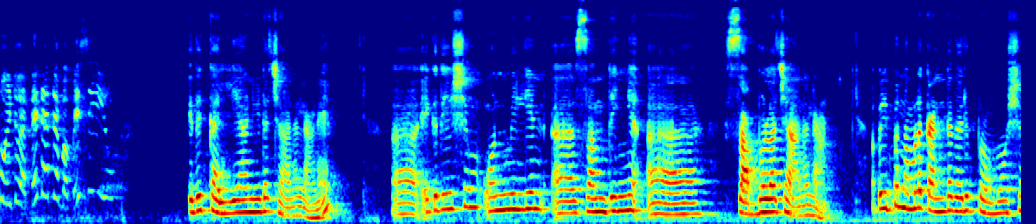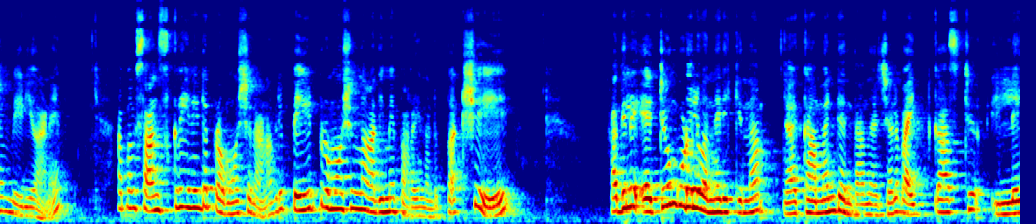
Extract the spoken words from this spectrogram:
പോയിട്ട് യു ഇത് കല്യാണിയുടെ ചാനലാണ്. ഏകദേശം വൺ മില്യൺ സംതിങ് സബുള്ള ചാനലാണ്. അപ്പോൾ ഇപ്പം നമ്മൾ കണ്ടതൊരു പ്രൊമോഷൻ വീഡിയോ ആണ്. അപ്പം സൺസ്ക്രീനിന്റെ പ്രൊമോഷനാണ് അവർ പെയ്ഡ് പ്രൊമോഷൻ എന്ന് ആദ്യമേ പറയുന്നുണ്ട്. പക്ഷേ അതിൽ ഏറ്റവും കൂടുതൽ വന്നിരിക്കുന്ന കമന്റ് എന്താണെന്ന് വെച്ചാൽ വൈറ്റ് കാസ്റ്റ് ഇല്ലേ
